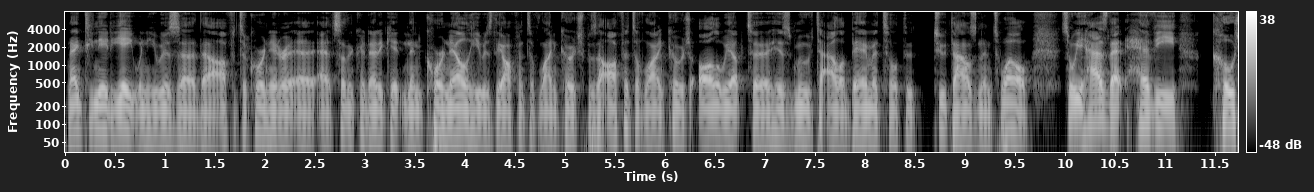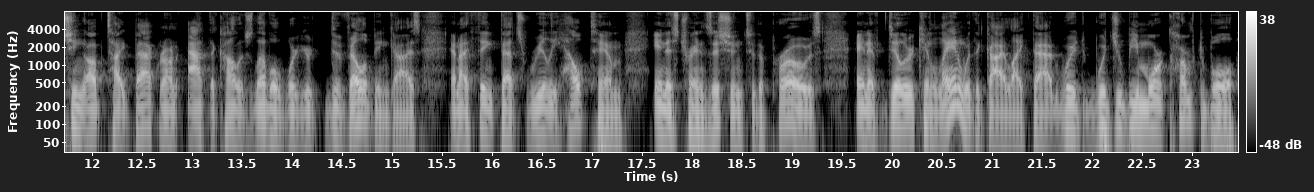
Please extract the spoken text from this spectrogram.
1988 when he was uh, the offensive coordinator at, at Southern Connecticut. And then Cornell, he was the offensive line coach, was the offensive line coach all the way up to his move to Alabama till 2012. So he has that heavy coaching up type background at the college level where you're developing guys. And I think that's really helped him in his transition to the pros. And if Dillard can land with a guy like that, would would you be more comfortable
